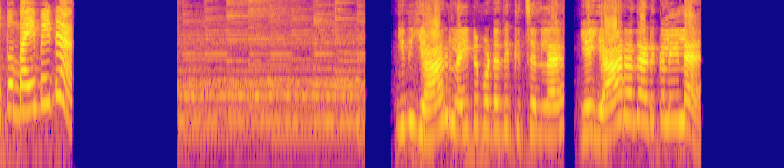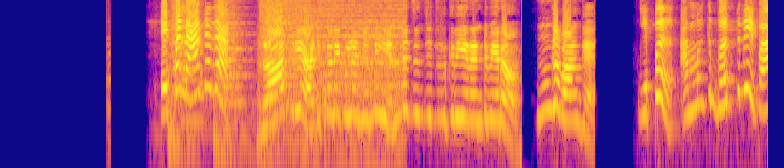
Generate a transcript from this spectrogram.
இப்ப பயம் போயிட்டா? இது யாரு லைட் போட்டது கிச்சன்ல ஏன் யார் அந்த அடுக்கலையில? ராத்திரி அடுக்கலைக்குள்ள நின்னு என்ன செஞ்சுட்டு இருக்கிறீங்க ரெண்டு பேரும்? இங்க வாங்க. எப்ப அம்மாக்கு பர்த்டே பா.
